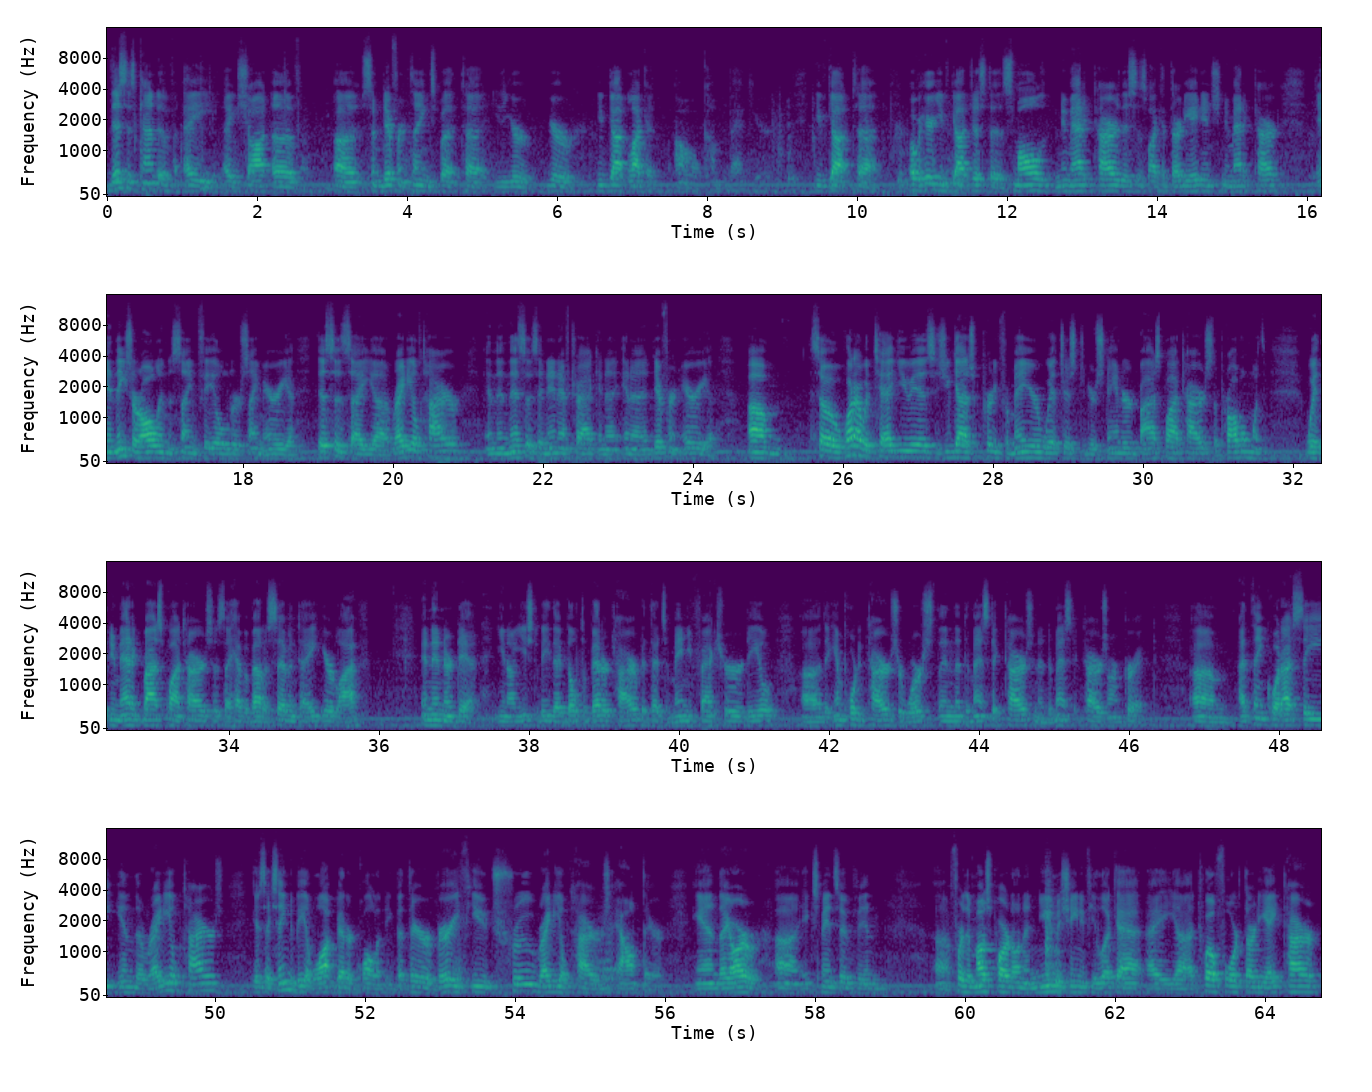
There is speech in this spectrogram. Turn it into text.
this is kind of a, a shot of uh, some different things, but uh, you're you're you've got like a oh come back here. You've got uh, over here. You've got just a small pneumatic tire. This is like a 38 inch pneumatic tire, and these are all in the same field or same area. This is a uh, radial tire, and then this is an NF track in a in a different area. Um, so what I would tell you is, is you guys are pretty familiar with just your standard bias ply tires. The problem with with pneumatic bias ply tires is they have about a seven to eight year life and then they're dead. You know, used to be they built a better tire, but that's a manufacturer deal. Uh, the imported tires are worse than the domestic tires, and the domestic tires aren't correct. Um, I think what I see in the radial tires is they seem to be a lot better quality, but there are very few true radial tires out there, and they are uh, expensive in uh, for the most part on a new machine, if you look at a uh, 12-4-38 tire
